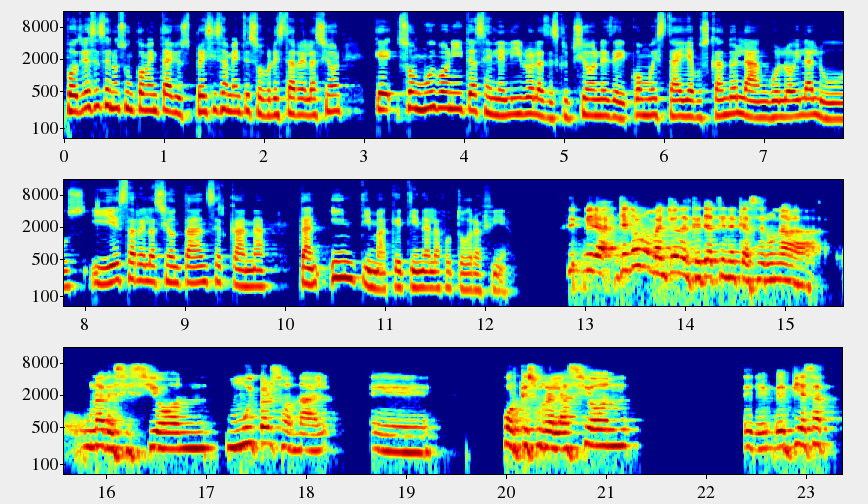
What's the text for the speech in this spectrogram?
¿Podrías hacernos un comentario precisamente sobre esta relación, que son muy bonitas en el libro las descripciones de cómo está ella buscando el ángulo y la luz y esa relación tan cercana, tan íntima que tiene la fotografía? mira, llega un momento en el que ella tiene que hacer una, una decisión muy personal eh, porque su relación eh, empieza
